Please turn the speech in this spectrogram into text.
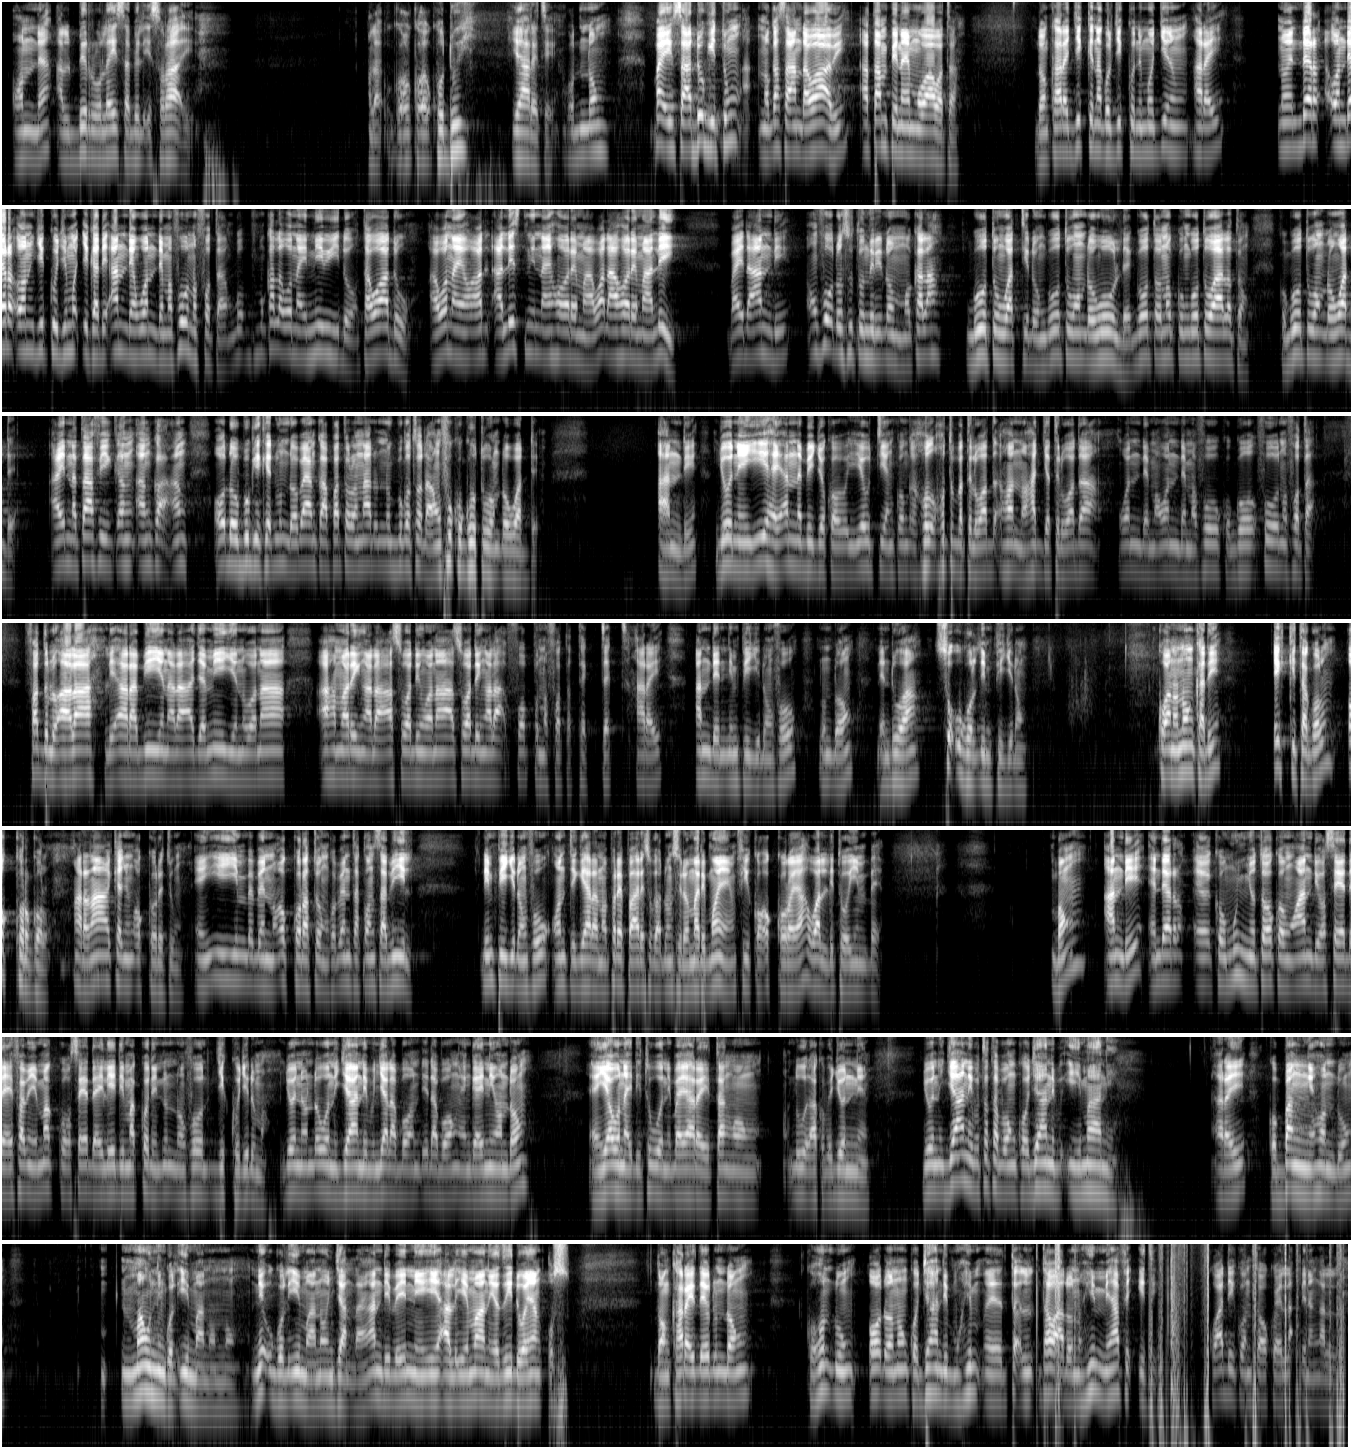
onne albirru laysa bil isra'i. Ko doyi yarete. Ko ɗum ɗon ɓay sa dogi tun no gasa anda wawi a tampinay mo wawata. Donc haray jikkinagol jikkudi moƴƴi ɗum haray no e nder o nder on jikkuji moƴƴi kadi ande wondema fof no fota. Kala wona e newiɗo tawa dow a wona a lesnina e hoorema waɗa hoorema ley. Ɓayɗa andi on fof ɗon sutodiri ɗon mo kala gotum watti ɗon gotum won ɗon wolde goto nokku gotu wala ton ko gotum won ɗon wadde ayna tafi an an ka an oɗo bugi ke ɗum ɗo ɓay an ka patron na ɗum ɗon bugotoɗa on fof ko gotum won ɗon wadde. andi. Joni yi hay annabijo ko yewti hen konka hutubatel wada honno hajjatel wada wondema wondema fof ko go fof no fota. Fadlu ala li arabiyin ala ajamiyin wona ahmarin ala aswadin wona aswadin ala fopp no fota tek tek. Haray anden ɗimpiiji ɗon fof ɗum ɗon ɗe duwa so'ugol ɗimpiiji ɗon kono noon kadi ekkitagol okkorgol. Harana kañum okkore tun. En yi yimɓe ɓen no okkora toon ko ɓenta kon consabil ɗimpiiji ɗon fof on tigui tigi harano préparé suga ɗum siɗo mari moyen fi ko okkoroya wallito yimɓe. bon andi e nder e ko muññoto ko o andi o seeda e famille makko o seeda e leydi makko ni ɗum ɗon fof jikkuji ɗuma. Joni on ɗo woni jandibo jalaba on ɗiɗaɓo on e gayni on ɗon. En yawna e ɗi tu woni ɓayara tan on ɗuuɗa koɓe jonni en joni janibo tataɓo on ko janibo imani aray ko bange hon ɗum mawnigol iman on noon ne'ugol iman on janɗa andi ɓe inni al iman yasidu wa yanqus. Donc haray ɗe ɗum ɗon ko honɗum oɗo noon ko jandi him e tawaɗo no himmi ha feƴƴiti ko adi kon taw koye laɓɓina allah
